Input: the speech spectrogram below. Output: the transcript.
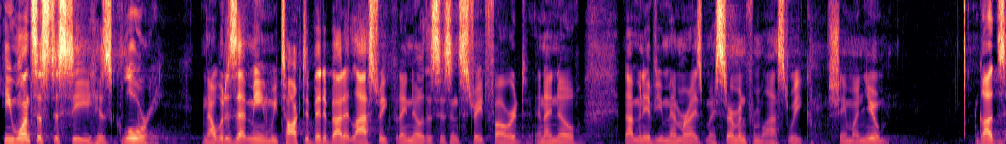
He wants us to see his glory. Now, what does that mean? We talked a bit about it last week, but I know this isn't straightforward, and I know not many of you memorized my sermon from last week. Shame on you. God's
